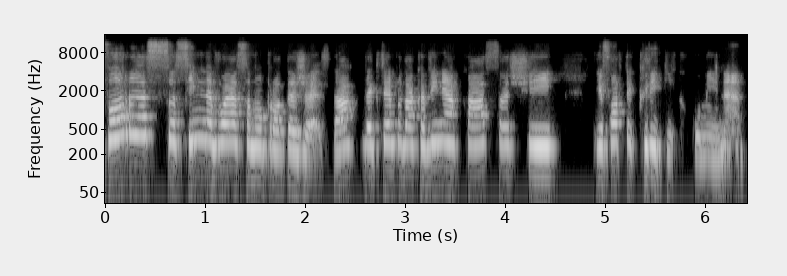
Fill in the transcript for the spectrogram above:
fără să simt nevoia să mă protejez. Da? De exemplu, dacă vine acasă și e foarte critic cu mine,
